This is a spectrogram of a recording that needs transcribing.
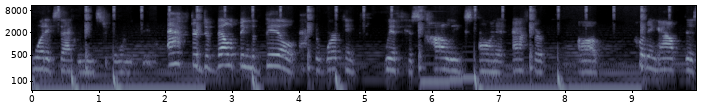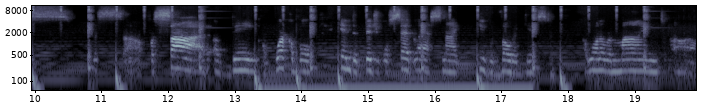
what exactly needs to go in the bill. After developing the bill, after working with his colleagues on it after uh, putting out this, this uh, facade of being a workable individual, said last night he would vote against it. I want to remind uh,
